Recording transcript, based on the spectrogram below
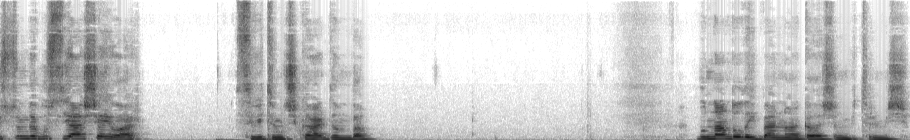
Üstümde bu siyah şey var. Sivitimi çıkardığımda. Bundan dolayı benimle arkadaşlarım bitirmiş.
